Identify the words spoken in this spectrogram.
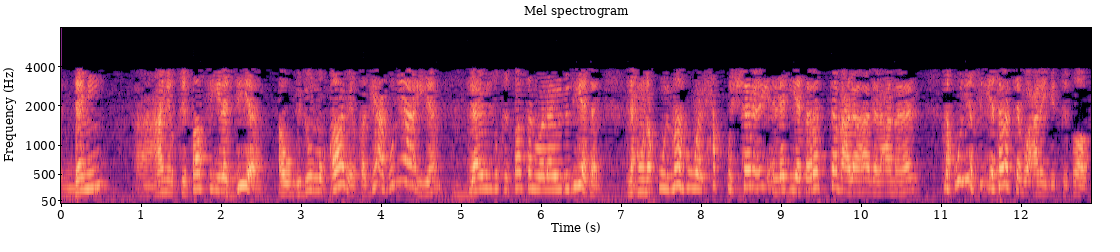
الدم عن القصاص إلى الدية أو بدون مقابل قد يعفو نهائيا. لا يريد قصاصا ولا يريد دية. نحن نقول ما هو الحق الشرعي الذي يترتب على هذا العمل؟ نقول يترتب عليه القصاص.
